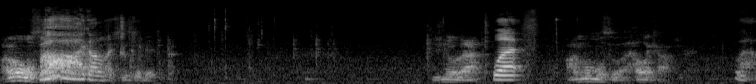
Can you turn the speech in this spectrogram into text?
I'm almost. Oh, I got electrocuted. Did you know that? What? I'm almost a helicopter. Wow.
